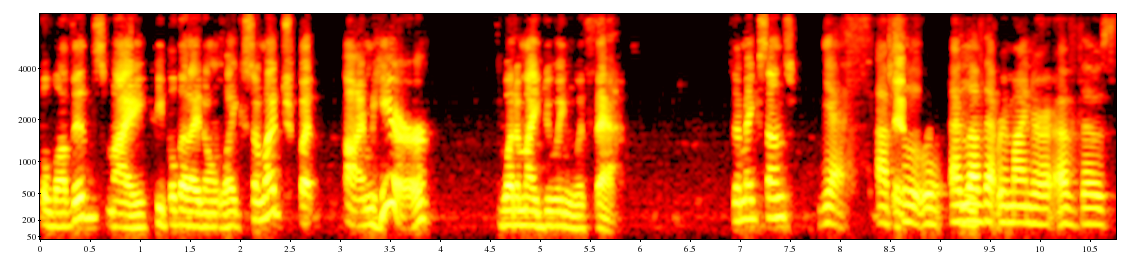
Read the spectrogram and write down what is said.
beloveds my people that i don't like so much but i'm here what am I doing with that? Does that make sense? Yes, absolutely. Yeah. I mm-hmm. love that reminder of those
